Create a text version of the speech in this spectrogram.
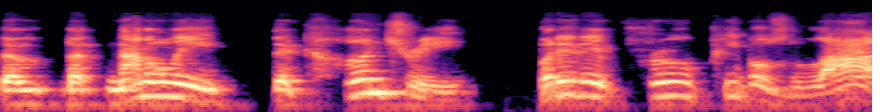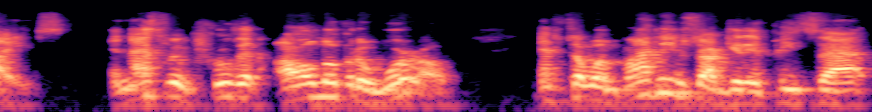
the, the not only the country, but it improved people's lives. And that's been proven all over the world. And so when black people start getting piece at,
